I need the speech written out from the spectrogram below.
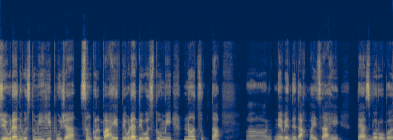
जेवढ्या दिवस तुम्ही ही पूजा संकल्प आहे तेवढ्या दिवस तुम्ही न चुकता नैवेद्य दाखवायचा आहे. त्याचबरोबर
